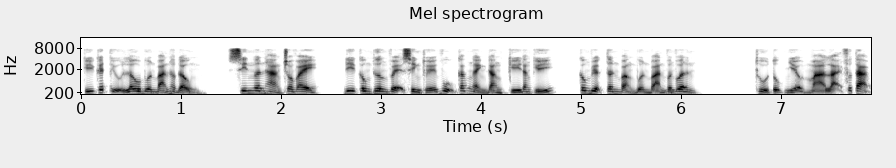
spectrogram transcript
Ký kết tiểu lâu buôn bán hợp đồng, xin ngân hàng cho vay, đi công thương vệ sinh thuế vụ các ngành đăng ký đăng ký, công việc tân bằng buôn bán vân vân. Thủ tục nhiều mà lại phức tạp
